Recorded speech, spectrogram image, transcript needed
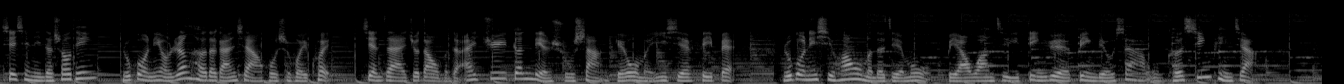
谢谢你的收听，如果你有任何的感想或是回馈，现在就到我们的 IG 跟脸书上给我们一些 feedback。如果你喜欢我们的节目，不要忘记订阅并留下五颗星评价。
